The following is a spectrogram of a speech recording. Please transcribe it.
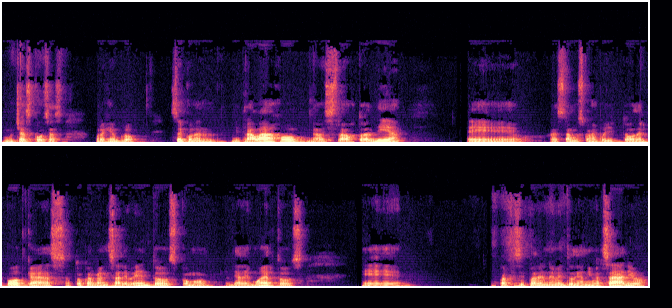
muchas cosas. Por ejemplo, estoy con mi trabajo, a veces trabajo todo el día. Eh, estamos con el proyecto del podcast, toca organizar eventos como el Día de Muertos, eh, participar en eventos de aniversario,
